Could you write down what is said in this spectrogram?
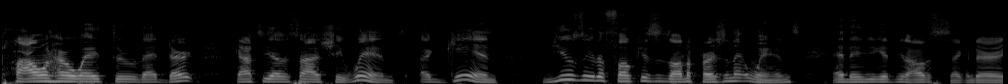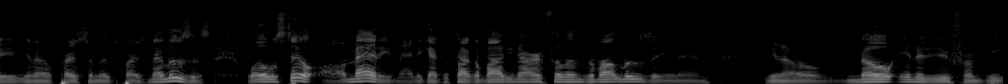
plowing her way through that dirt. Got to the other side, she wins again. Usually the focus is on the person that wins, and then you get you know the secondary you know person is the person that loses. Well, it was still all Maddie. Maddie got to talk about you know her feelings about losing and you know, no interview from D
